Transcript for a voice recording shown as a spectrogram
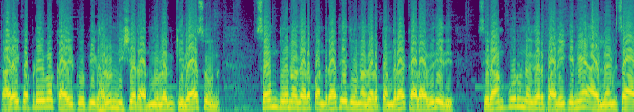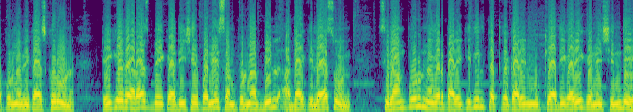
काळे कपडे व काळी टोपी घालून निषेध आंदोलन केले असून सन दोन हजार पंधरा ते दोन हजार पंधरा कालावधीत श्रीरामपूर नगरपालिकेने आयलंडचा अपूर्ण विकास करून ठेकेदारास बेकायदेशीरपणे संपूर्ण बिल अदा केले असून श्रीरामपूर नगरपालिकेतील तत्कालीन मुख्य अधिकारी गणेश शिंदे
